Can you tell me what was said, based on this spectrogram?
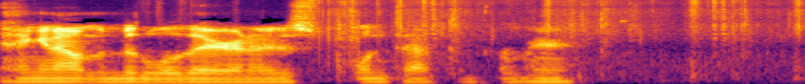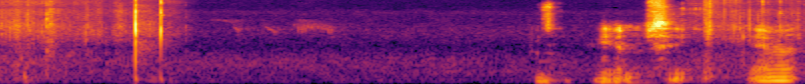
hanging out in the middle of there, and I just one tapped him from here. PMC, damn it!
